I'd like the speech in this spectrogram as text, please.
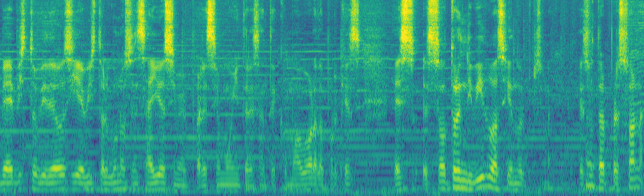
me he visto videos y he visto algunos ensayos y me parece muy interesante cómo aborda porque es, es, es otro individuo haciendo el personaje. Es otra persona.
